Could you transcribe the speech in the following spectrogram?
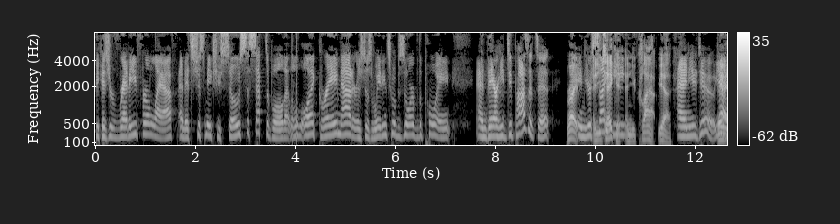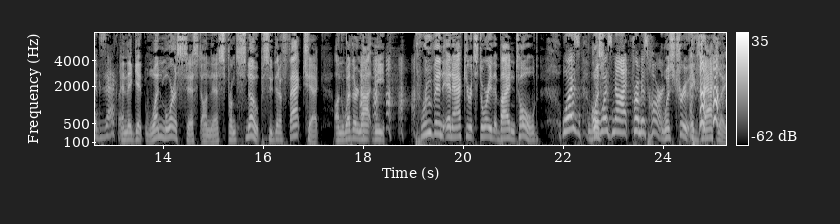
because you're ready for a laugh and it just makes you so susceptible that little all that gray matter is just waiting to absorb the point and there he deposits it Right. in your and you take it and you clap. Yeah. and you do yeah And- exactly And they get one more assist on this from Snopes, who did a fact check on whether or not the proven inaccurate story that Biden told was, was- or was not from his heart was true. Exactly.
